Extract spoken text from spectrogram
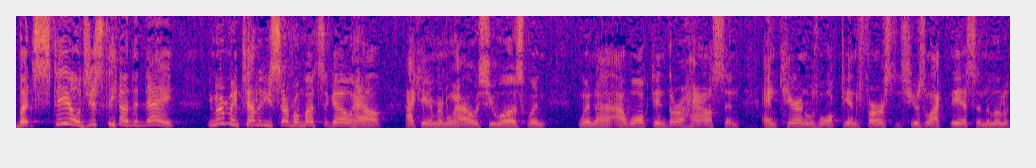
But still, just the other day, you remember me telling you several months ago how, I can't remember how old she was when, when uh, I walked into her house and, and Karen was walked in first and she was like this and the little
